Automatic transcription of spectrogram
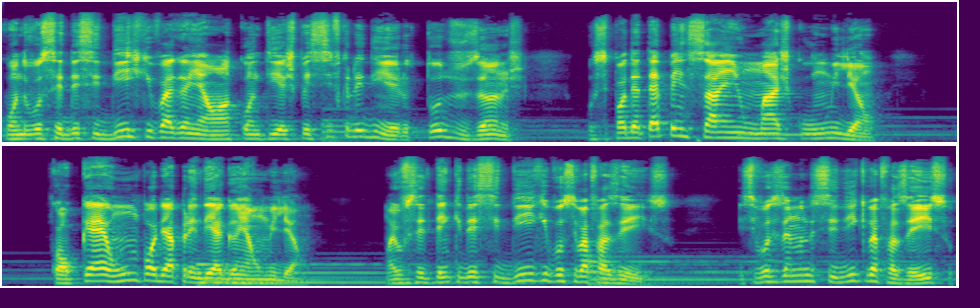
Quando você decidir que vai ganhar uma quantia específica de dinheiro todos os anos, você pode até pensar em um mágico 1 milhão. Qualquer um pode aprender a ganhar um milhão. Mas você tem que decidir que você vai fazer isso. E se você não decidir que vai fazer isso,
